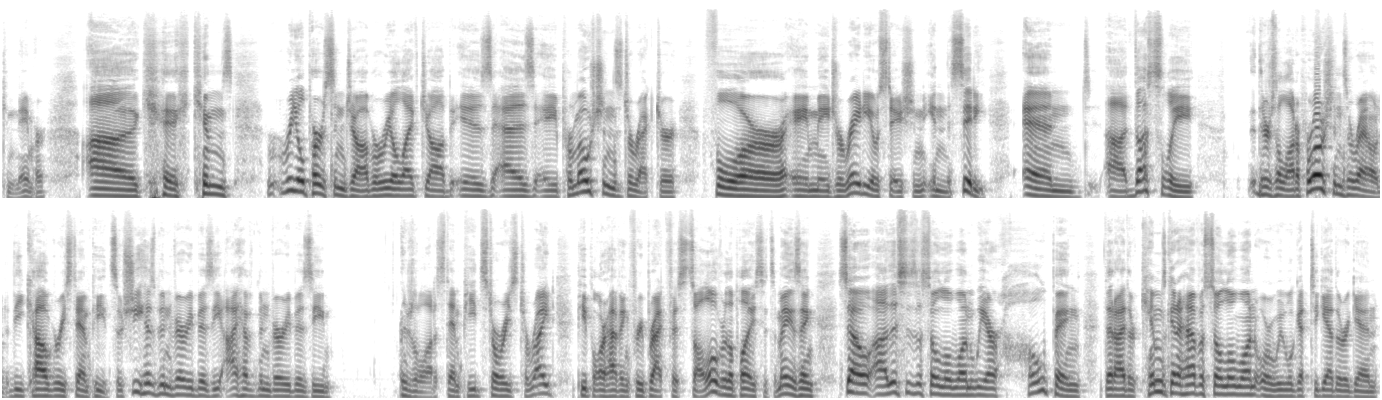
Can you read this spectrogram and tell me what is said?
can name her uh, kim's real person job or real life job is as a promotions director for a major radio station in the city. And uh, thusly there's a lot of promotions around the Calgary Stampede. So she has been very busy. I have been very busy. There's a lot of Stampede stories to write. People are having free breakfasts all over the place. It's amazing. So, uh, this is a solo one. We are hoping that either Kim's going to have a solo one or we will get together again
